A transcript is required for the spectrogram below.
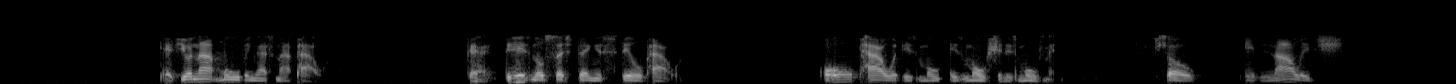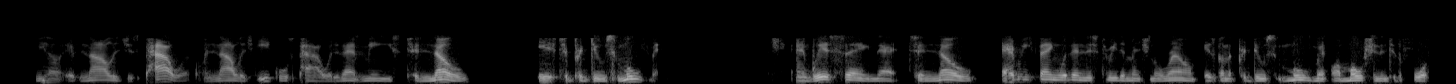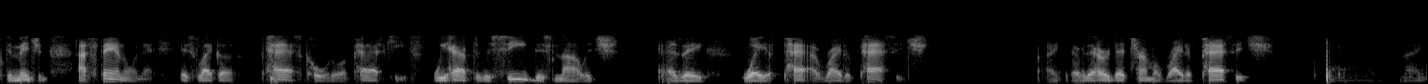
If you're not moving, that's not power. Okay, there's no such thing as still power. All power is mo- is motion, is movement. So, if knowledge, you know, if knowledge is power or knowledge equals power, then that means to know is to produce movement. And we're saying that to know everything within this three-dimensional realm is going to produce movement or motion into the fourth dimension. I stand on that. It's like a passcode or a passkey. We have to receive this knowledge as a way of pa- a rite of passage. Right? Ever heard that term, a rite of passage? Right?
